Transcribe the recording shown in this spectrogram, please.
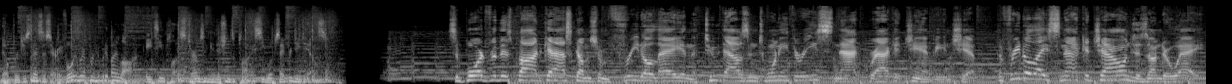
No purchase necessary. Void where prohibited by law. 18 plus. Terms and conditions apply. See website for details. Support for this podcast comes from Frito Lay and the 2023 Snack Bracket Championship. The Frito Lay Snacket Challenge is underway,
